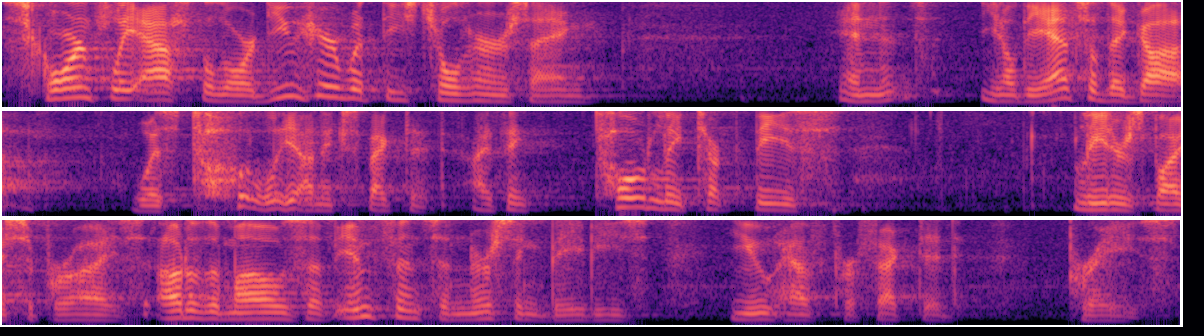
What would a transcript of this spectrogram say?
Scornfully asked the Lord, Do you hear what these children are saying? And you know, the answer they got was totally unexpected. I think totally took these leaders by surprise. Out of the mouths of infants and nursing babies, you have perfected praise.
